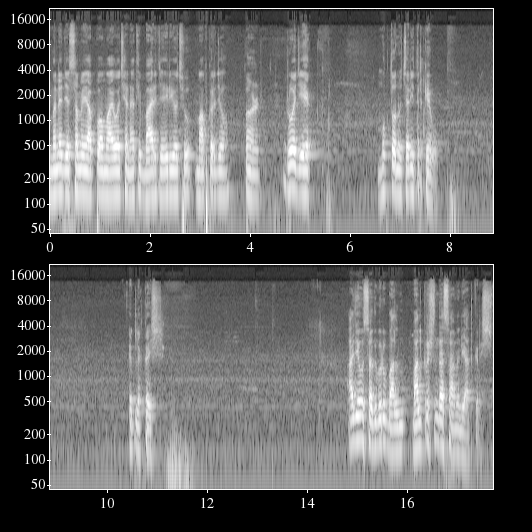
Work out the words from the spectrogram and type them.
મને જે સમય આપવામાં આવ્યો છે એનાથી બહાર જઈ રહ્યો છું, માફ કરજો, પણ રોજ એક મુક્તોનું ચરિત્ર કેવું એટલે કહીશ. આજે હું સદગુરુ બાલ બાલકૃષ્ણદાસ સ્વામીને યાદ કરીશ.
